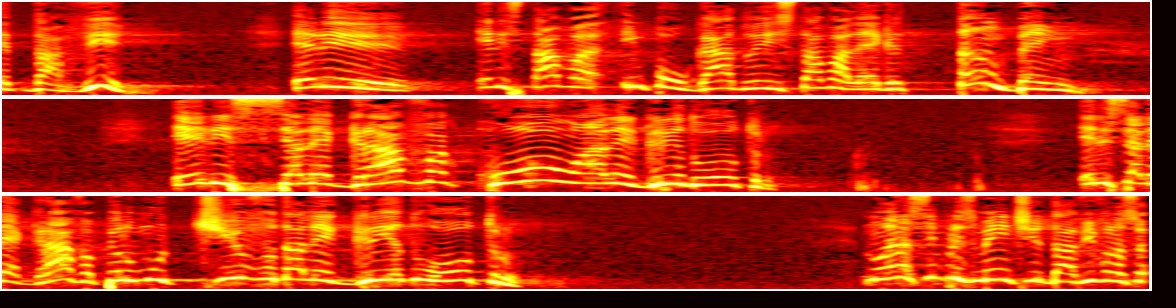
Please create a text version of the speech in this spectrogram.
é, Davi, ele, ele estava empolgado e estava alegre também. Ele se alegrava com a alegria do outro. Ele se alegrava pelo motivo da alegria do outro. Não era simplesmente Davi falando assim,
